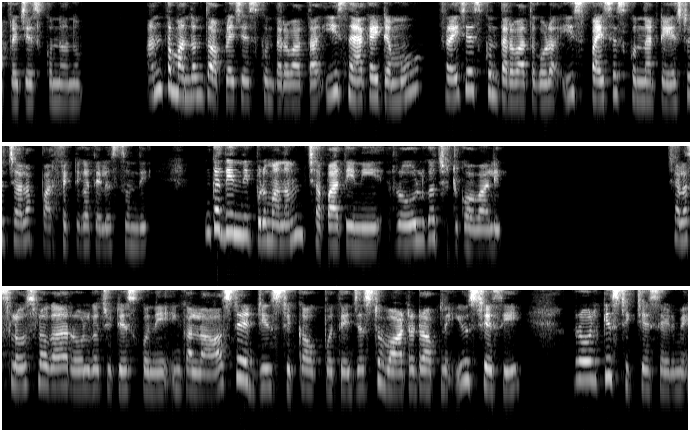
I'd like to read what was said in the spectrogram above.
అప్లై చేసుకున్నాను. అంత మందంతో అప్లై చేసుకున్న తర్వాత ఈ స్నాక్ ఐటమ్ ఫ్రై చేసుకున్న తర్వాత కూడా ఈ స్పైసెస్ కున్న టేస్ట్ చాలా పర్ఫెక్ట్గా తెలుస్తుంది. ఇంకా దీన్ని ఇప్పుడు మనం చపాతీని రోల్గా చుట్టుకోవాలి. చాలా స్లో స్లోగా రోల్గా చుట్టేసుకొని ఇంకా లాస్ట్ ఎడ్జి స్టిక్ అవ్వకపోతే జస్ట్ వాటర్ డ్రాప్ని యూస్ చేసి రోల్కి స్టిక్ చేసేయడమే.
